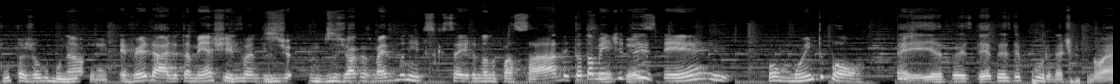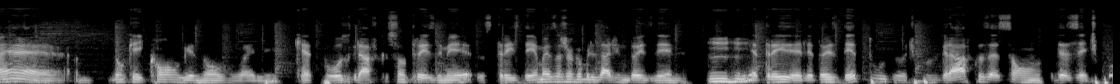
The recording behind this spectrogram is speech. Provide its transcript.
puta jogo bonito, né? É verdade, eu também achei. Foi um dos, um dos jogos mais bonitos que saíram no ano passado e totalmente Certeza. 3D. e, Pô, muito bom. É, e é 2D, 2D puro, né? Tipo, não é Donkey Kong novo, ele que é, os gráficos são 3D, me- os 3D, mas a jogabilidade em 2D, né? Uhum. Ele é, 3, ele é 2D tudo, tipo, os gráficos é, são desenhos, tipo,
